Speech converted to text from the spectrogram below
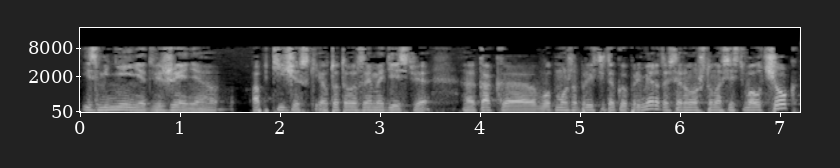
изменение движения оптически от этого взаимодействия. Э, как э, вот можно привести такой пример, это все равно, что у нас есть волчок,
